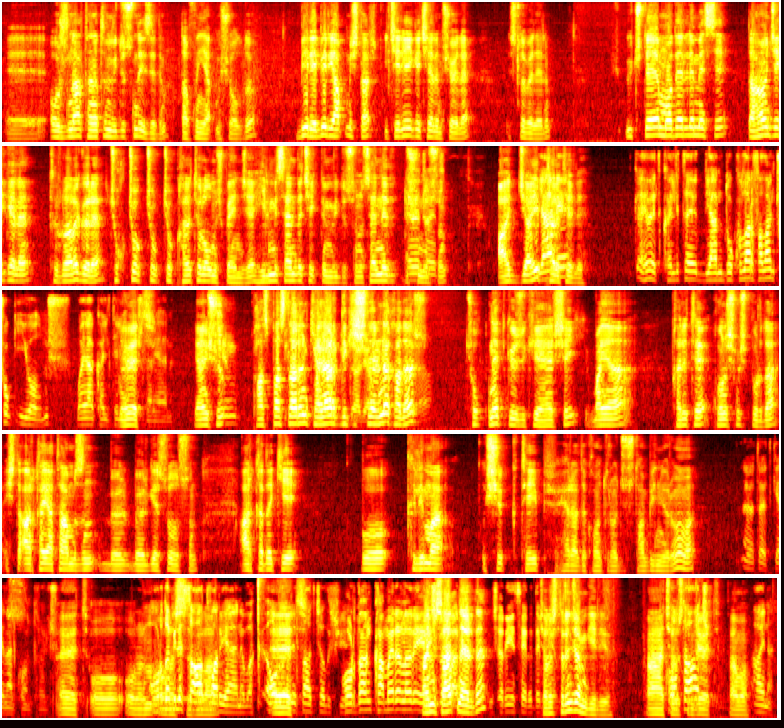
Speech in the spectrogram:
e, orijinal tanıtım videosunu da izledim. DAF'ın yapmış olduğu. Birebir yapmışlar. İçeriye geçelim şöyle. Stop edelim. 3D modellemesi daha önce gelen tırlara göre çok çok çok çok kaliteli olmuş bence. Hilmi sen de çektin videosunu. Sen ne düşünüyorsun? Acayip Yani- kaliteli. Evet kalite yani dokular falan çok iyi olmuş. Bayağı kaliteli Evet. yani. Yani şu paspasların kenar dikişlerine kadar ya. Çok net gözüküyor her şey. Bayağı kalite konuşmuş burada. İşte arka yatağımızın böl- bölgesi olsun. Arkadaki bu klima, ışık, teyp herhalde kontrolcüsü tam bilmiyorum ama Evet evet genel kontrolcü. evet o oranın Orada bile saat falan. var yani bak. Orada Evet. bile saat çalışıyor. Oradan kameralara erişme Hani saat var. nerede? Dışarıyı. Çalıştırınca mı geliyor? Aa çalıştırınca aç. evet tamam. Aynen.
